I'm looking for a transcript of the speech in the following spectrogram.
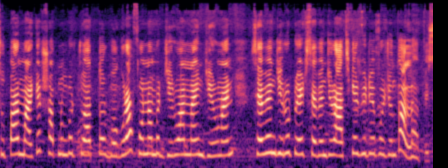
super market shop number চুয়াত্তর Bogura phone number zero one nine zero nine seven zero two eight seven zero আজকের ভিডিও পর্যন্ত আল্লাহ হাফিজ।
